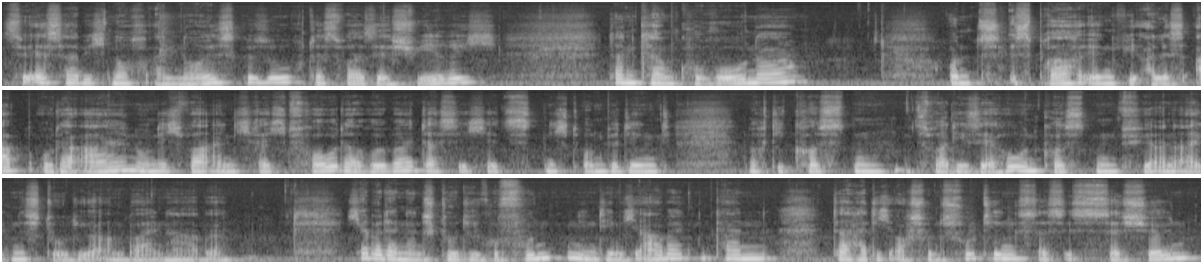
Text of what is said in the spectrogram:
Zuerst habe ich noch ein neues gesucht, das war sehr schwierig. Dann kam Corona und es brach irgendwie alles ab oder ein und ich war eigentlich recht froh darüber, dass ich jetzt nicht unbedingt noch die Kosten, und zwar die sehr hohen Kosten für ein eigenes Studio am Bein habe. Ich habe dann ein Studio gefunden, in dem ich arbeiten kann. Da hatte ich auch schon Shootings, das ist sehr schön.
